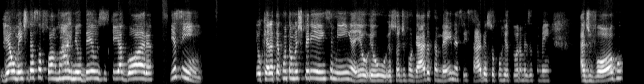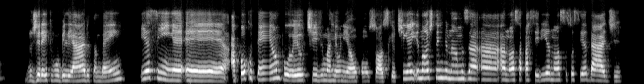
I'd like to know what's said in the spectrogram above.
realmente dessa forma. Ai, meu Deus, e agora? E assim, eu quero até contar uma experiência minha. Eu, eu, eu sou advogada também, né? Vocês sabem, eu sou corretora, mas eu também advogo. no direito imobiliário também. E assim, é, é, há pouco tempo eu tive uma reunião com os sócios que eu tinha e nós terminamos a, a, a nossa parceria, a nossa sociedade.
